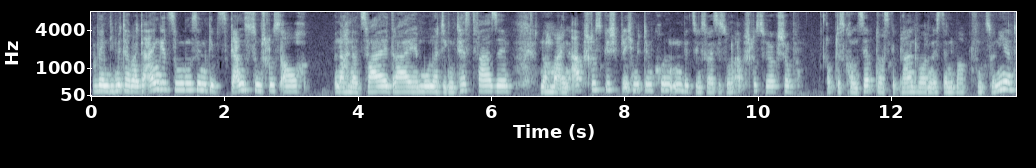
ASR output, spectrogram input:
wenn die Mitarbeiter eingezogen sind, gibt es ganz zum Schluss auch nach einer zwei, drei monatigen Testphase nochmal ein Abschlussgespräch mit dem Kunden, beziehungsweise so ein Abschlussworkshop, ob das Konzept, was geplant worden ist, denn überhaupt funktioniert.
